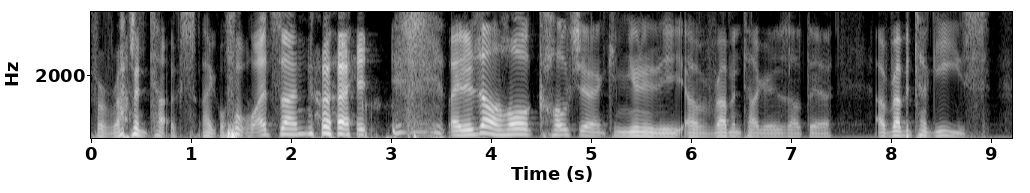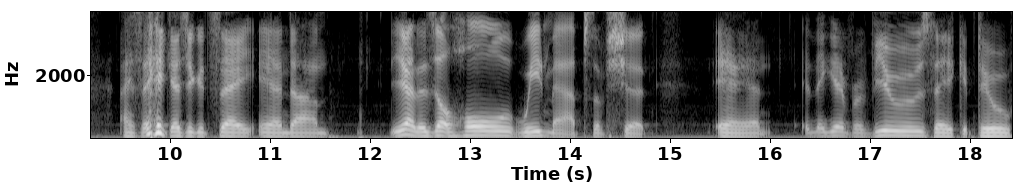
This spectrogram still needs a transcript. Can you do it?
for rub and tugs. Like what, son? like, like there's a whole culture and community of rub tuggers out there, of rub tuggies, I guess you could say. And um, yeah, there's a whole weed maps of shit, and they give reviews. They could do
